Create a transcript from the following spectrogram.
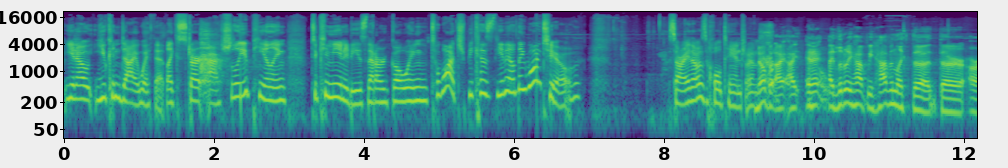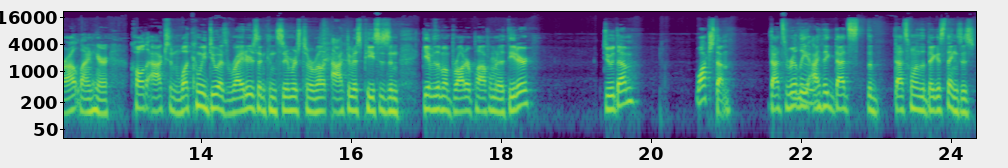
You know, you can die with it. Like, start actually appealing to communities that are going to watch because, you know, they want to. Sorry, that was a whole tangent. No, but I, I and I, I literally have we have in like the the our outline here call to action. What can we do as writers and consumers to promote activist pieces and give them a broader platform in the theater? Do them, watch them. That's really Mm-hmm. I think that's the that's one of the biggest things is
